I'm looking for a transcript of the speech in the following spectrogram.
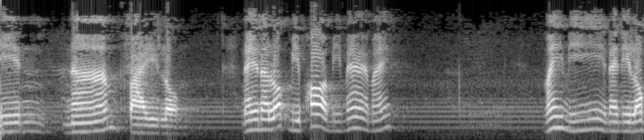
ดิน น้ำไฟลม ในนรกมีพ่อมีแม่ไหม ไม่มีในนรก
